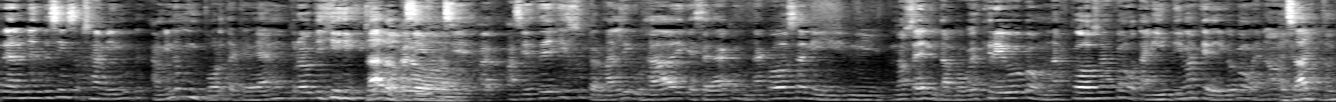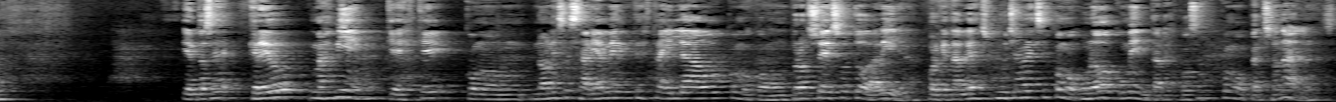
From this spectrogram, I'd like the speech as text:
realmente sin, o sea, a mí, a mí no me importa que vean un croquis Claro, así, pero- así, a- así esté súper mal dibujada y que sea como una cosa, ni, ni, no sé, ni tampoco escribo como unas cosas como tan íntimas que digo como, no, Exacto. y entonces creo más bien que es que como no necesariamente está hilado como con un proceso todavía, porque tal vez muchas veces como uno documenta las cosas como personales,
